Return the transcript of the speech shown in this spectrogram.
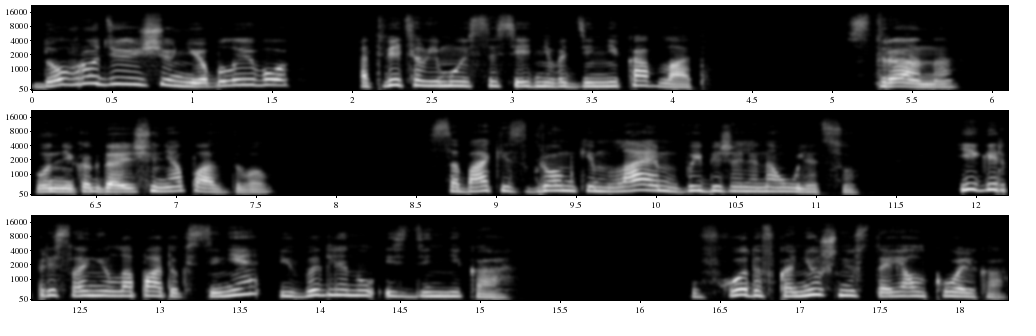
«Да вроде еще не было его. — ответил ему из соседнего дневника Влад. «Странно, он никогда еще не опаздывал». Собаки с громким лаем выбежали на улицу. Игорь прислонил лопату к стене и выглянул из дневника. У входа в конюшню стоял Колька.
